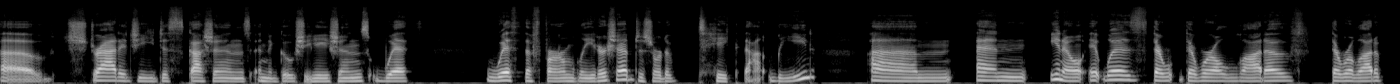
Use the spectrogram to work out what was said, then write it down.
of strategy discussions and negotiations with with the firm leadership to sort of take that lead. Um, and you know, it was there. There were a lot of there were a lot of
